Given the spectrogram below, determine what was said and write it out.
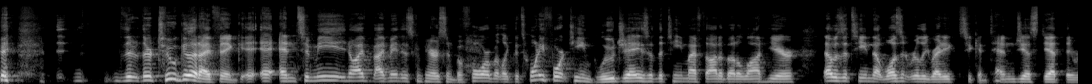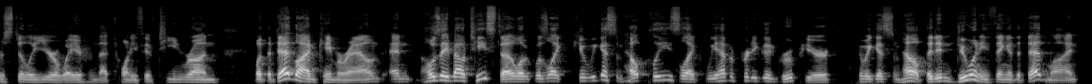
they're, they're too good, I think. And to me, you know, I've, I've made this comparison before, but like the 2014 Blue Jays are the team I've thought about a lot here. That was a team that wasn't really ready to contend just yet. They were still a year away from that 2015 run. But the deadline came around, and Jose Bautista was like, "Can we get some help, please? Like, we have a pretty good group here. Can we get some help?" They didn't do anything at the deadline,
